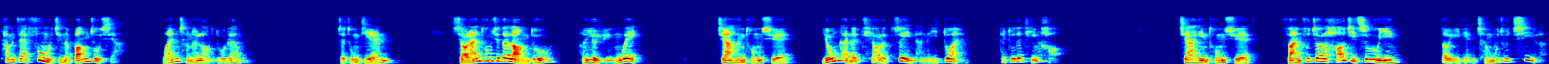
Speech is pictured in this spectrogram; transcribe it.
他们在父母亲的帮助下完成了朗读任务。这中间，小兰同学的朗读很有韵味，嘉恒同学勇敢的跳了最难的一段，还读得挺好。嘉玲同学反复教了好几次录音，都有一点沉不住气了。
